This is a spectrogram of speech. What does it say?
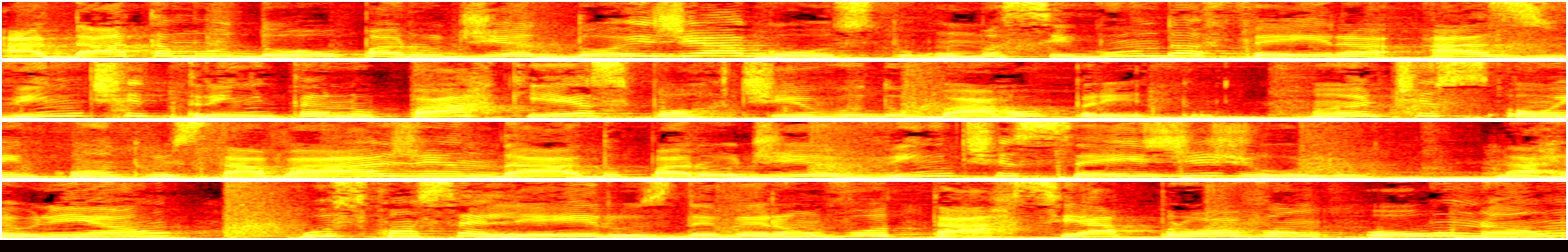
A data mudou para o dia 2 de agosto, uma segunda-feira, às 20h30, no Parque Esportivo do Barro Preto. Antes, o encontro estava agendado para o dia 26 de julho. Na reunião, os conselheiros deverão votar se aprovam ou não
